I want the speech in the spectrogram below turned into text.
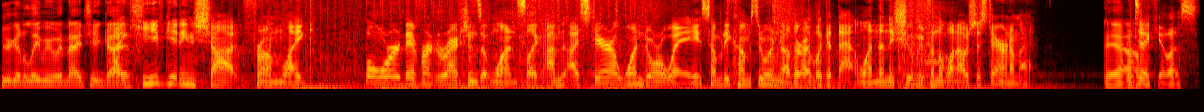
You're gonna leave me with 19 guys. I keep getting shot from like four different directions at once. Like I'm, I stare at one doorway, somebody comes through another. I look at that one, then they shoot me from the one I was just staring them at. yeah. Ridiculous.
